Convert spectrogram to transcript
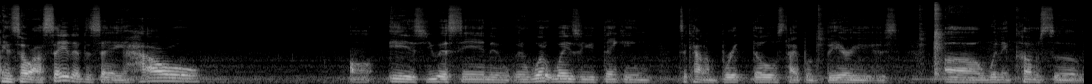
And so I say that to say, how uh, is USN and in what ways are you thinking to kind of break those type of barriers uh, when it comes to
